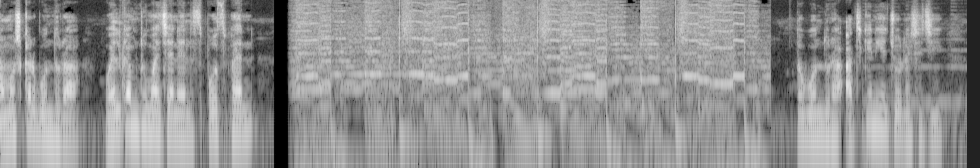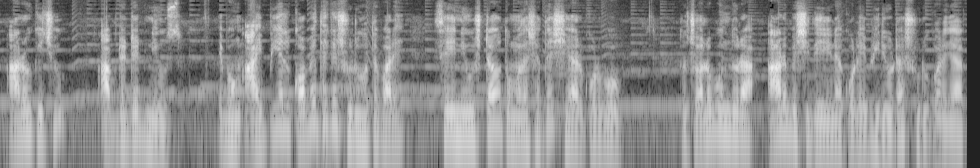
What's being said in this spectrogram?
নমস্কার বন্ধুরা welcome to my channel sports fan তো বন্ধুরা, আজকে নিয়ে চলে এসেছি আরও কিছু আপডেটেড নিউজ এবং আইপিএল কবে থেকে শুরু হতে পারে, সেই নিউজটাও তোমাদের সাথে শেয়ার করব। তো চলো বন্ধুরা, আর বেশি দেরি না করে ভিডিওটা শুরু করা যাক।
